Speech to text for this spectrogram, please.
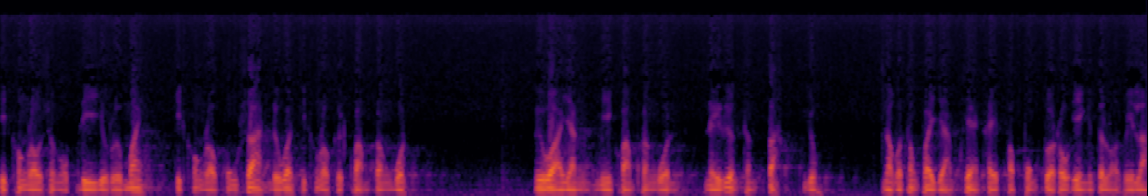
จิตของเราสงบดีอยู่หรือไม่ จิตของเราคงซ่านหรือว่าจิตของเราเกิดความกังวล หรือว่ายังมีความกังวลในเรื่องต่างๆอยู่เราก็ต้องพยายามแก้ไขปรับปรุงตัวเราเองอยู่ตลอดเวลา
